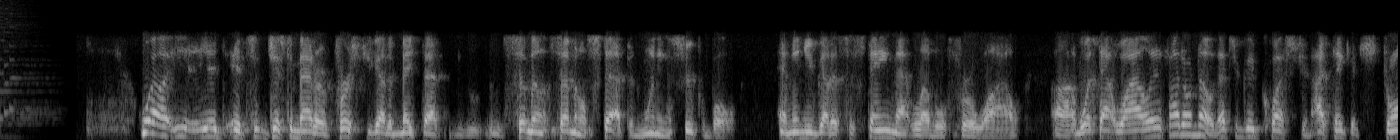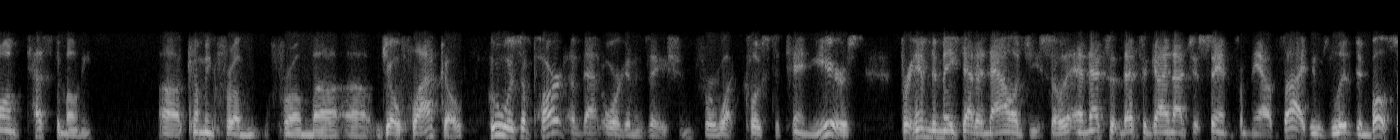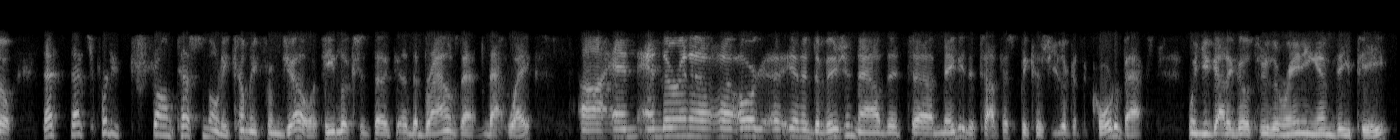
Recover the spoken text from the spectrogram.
Well, it, it's just a matter of first you got to make that seminal, seminal step in winning a Super Bowl, and then you've got to sustain that level for a while. Uh, what that while is, I don't know. That's a good question. I think it's strong testimony uh, coming from from uh, uh, Joe Flacco, who was a part of that organization for what close to ten years. For him to make that analogy, so and that's a, that's a guy not just saying from the outside who's lived in both. So that's that's pretty strong testimony coming from Joe. If he looks at the the Browns that that way, uh, and and they're in a, a or in a division now that uh, maybe the toughest because you look at the quarterbacks when you got to go through the reigning MVP,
